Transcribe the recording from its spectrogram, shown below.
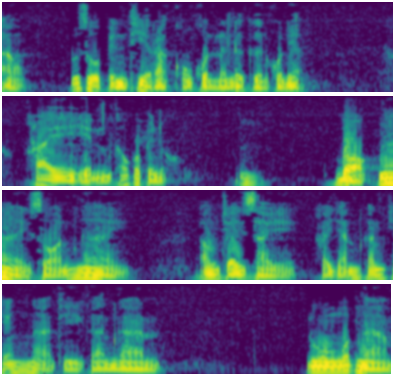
อา้าวรู้สึกเป็นที่รักของคนนั้นเหลือเกินคนเนี้ยใครเห็นเขาก็เป็นบอกง่าย สอนง่าย เอาใจใส่ ขยันขันแข็งหน้าที่การงาน ดูงดงาม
